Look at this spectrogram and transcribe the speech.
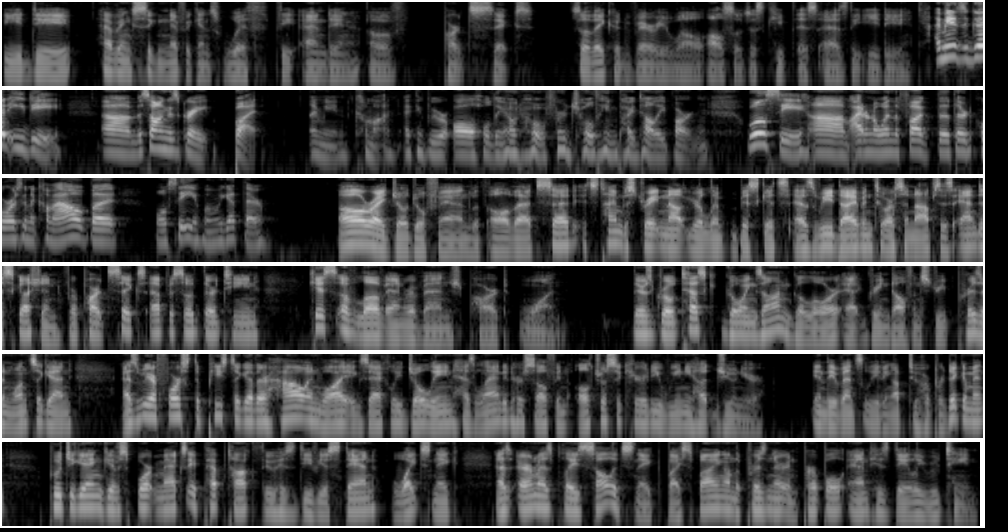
ED having significance with the ending of part six. So they could very well also just keep this as the ED. I mean, it's a good ED. Um, the song is great, but I mean, come on. I think we were all holding out hope for Jolene by Dolly Parton. We'll see. Um, I don't know when the fuck the third cour is going to come out, but we'll see when we get there. All right, JoJo fans, with all that said, it's time to straighten out your limp biscuits as we dive into our synopsis and discussion for Part 6, Episode 13 Kiss of Love and Revenge, Part 1. There's grotesque goings on galore at Green Dolphin Street Prison once again, as we are forced to piece together how and why exactly Jolyne has landed herself in ultra security Weenie Hut Jr. In the events leading up to her predicament, Pucci Gang gives Sport Max a pep talk through his devious stand, White Snake, as Hermes plays Solid Snake by spying on the prisoner in purple and his daily routine.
